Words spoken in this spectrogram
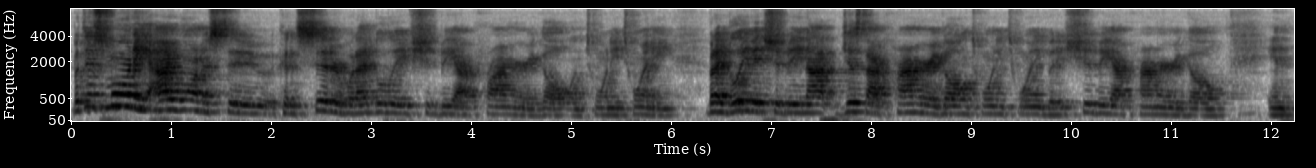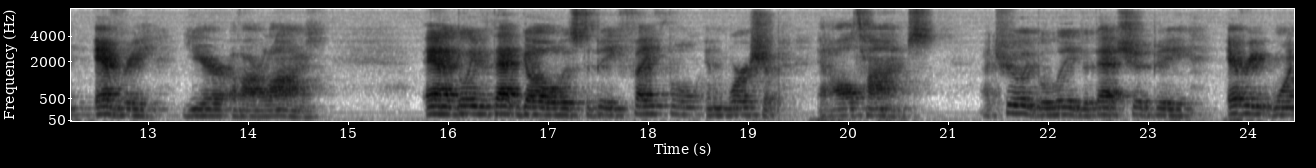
But this morning, I want us to consider what I believe should be our primary goal in 2020. But I believe it should be not just our primary goal in 2020, but it should be our primary goal in every year of our lives. And I believe that that goal is to be faithful in worship at all times. I truly believe that that should be everyone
